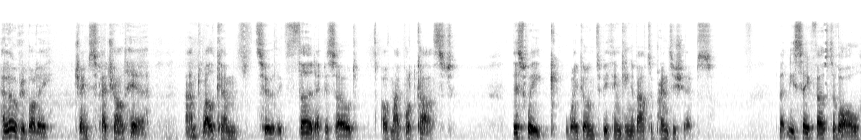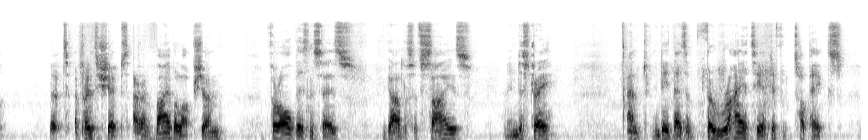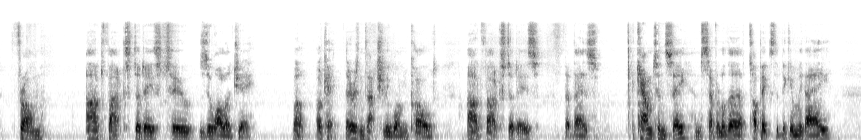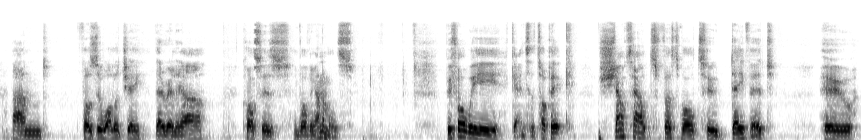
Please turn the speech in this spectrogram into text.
Hello, everybody. James Fairchild here, and welcome to the third episode of my podcast. This week, we're going to be thinking about apprenticeships. Let me say, first of all, that apprenticeships are a viable option for all businesses, regardless of size and industry. And indeed, there's a variety of different topics from aardvark studies to zoology. Well, okay, there isn't actually one called aardvark studies, but there's accountancy and several other topics that begin with A. And for zoology, there really are courses involving animals. Before we get into the topic, shout out first of all to David, who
